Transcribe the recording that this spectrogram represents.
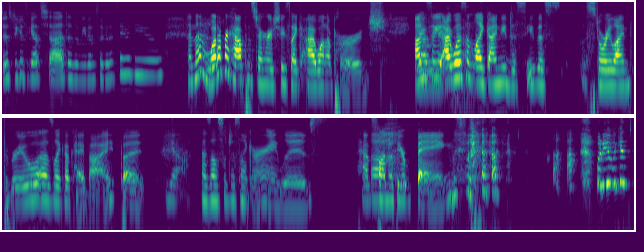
just because he got shot doesn't mean I'm still gonna stay with you. And then whatever happens to her, she's like, I want to purge. Yeah, Honestly, I wasn't know. like, I need to see this storyline through. I was like, okay, bye. But Yeah. I was also just like, all right, Liz, have fun with your bangs. what do you have against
